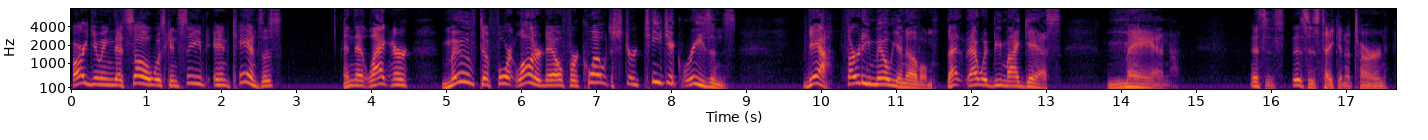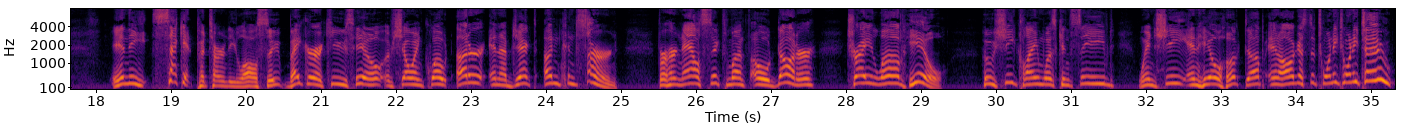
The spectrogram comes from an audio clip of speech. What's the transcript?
arguing that Soule was conceived in Kansas and that Lackner moved to Fort Lauderdale for quote strategic reasons. Yeah, 30 million of them. That that would be my guess. Man. This is this is taking a turn. In the second paternity lawsuit, Baker accused Hill of showing, quote, utter and abject unconcern for her now six month old daughter, Trey Love Hill, who she claimed was conceived when she and Hill hooked up in August of 2022.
